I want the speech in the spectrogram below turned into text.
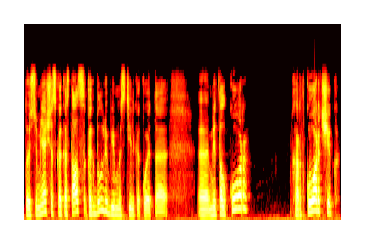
То есть у меня сейчас как остался, как был любимый стиль какой-то э, металкор, хардкорчик.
